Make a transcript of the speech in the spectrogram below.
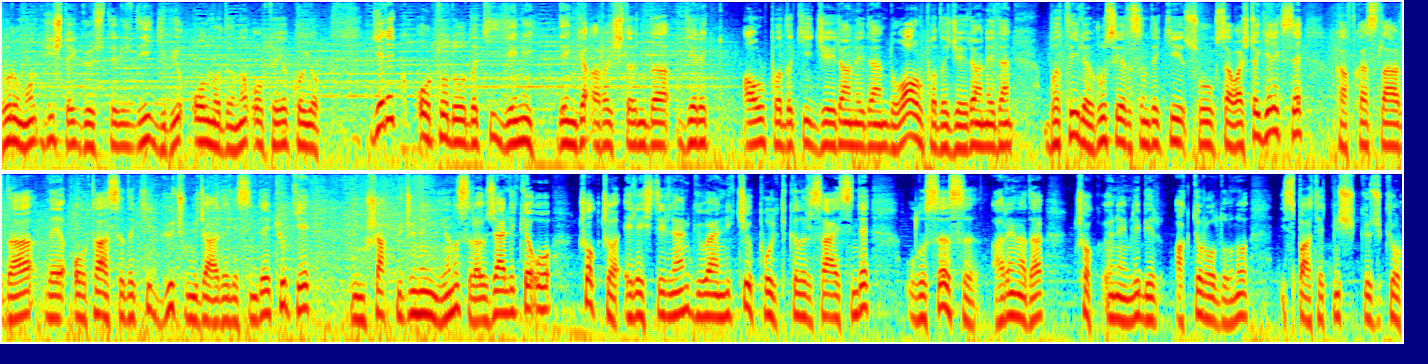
durumun hiç de gösterildiği gibi olmadığını ortaya koyuyor. Gerek Orta Doğu'daki yeni denge arayışlarında gerek Avrupa'daki ceyran eden, Doğu Avrupa'da ceyran eden Batı ile Rusya arasındaki soğuk savaşta gerekse Kafkaslar'da ve Orta Asya'daki güç mücadelesinde Türkiye yumuşak gücünün yanı sıra özellikle o çokça eleştirilen güvenlikçi politikaları sayesinde uluslararası arenada çok önemli bir aktör olduğunu ispat etmiş gözüküyor.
